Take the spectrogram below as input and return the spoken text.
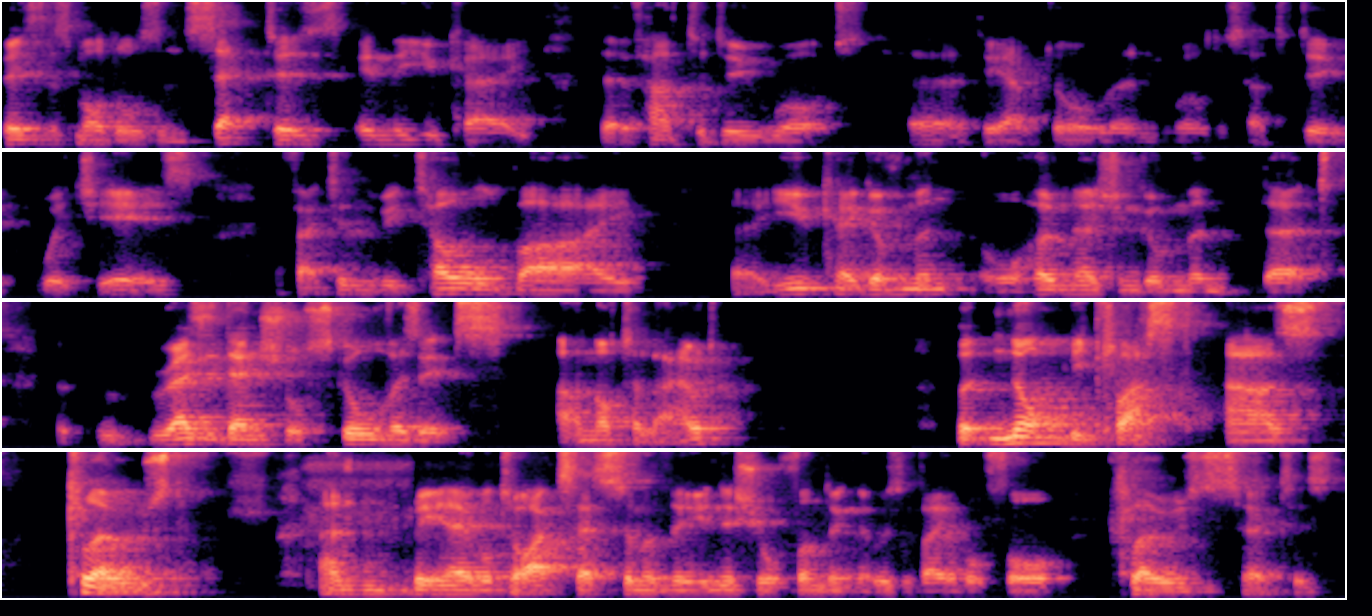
business models and sectors in the UK that have had to do what uh, the outdoor learning world has had to do, which is effectively be told by uh, UK government or home nation government that residential school visits are not allowed, but not be classed as closed and being able to access some of the initial funding that was available for closed sectors.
